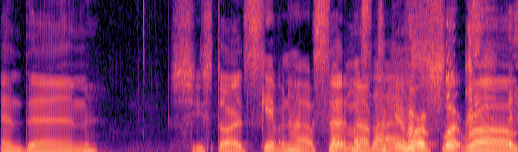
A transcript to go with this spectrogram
and then she starts Giving her a foot setting up massage. to give her a foot rub,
